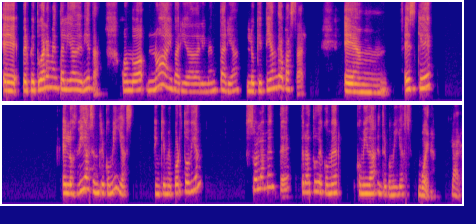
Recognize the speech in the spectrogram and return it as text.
eh, perpetúa la mentalidad de dieta. Cuando no hay variedad alimentaria, lo que tiende a pasar Em, es que en los días, entre comillas, en que me porto bien, solamente trato de comer comida, entre comillas, buena. Claro.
